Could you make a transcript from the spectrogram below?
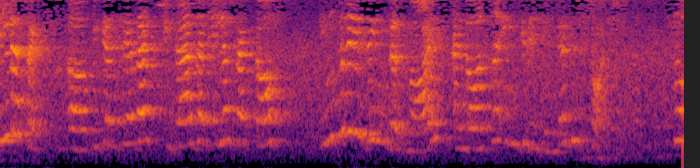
ill effects. Uh, we can say that it has an ill effect of increasing the noise and also increasing the distortion. So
